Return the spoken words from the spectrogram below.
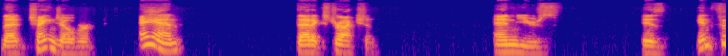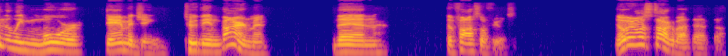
that changeover and that extraction and use is infinitely more damaging to the environment than the fossil fuels. Nobody wants to talk about that, though.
